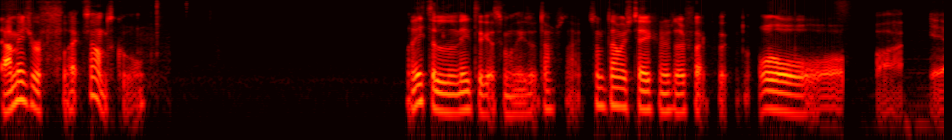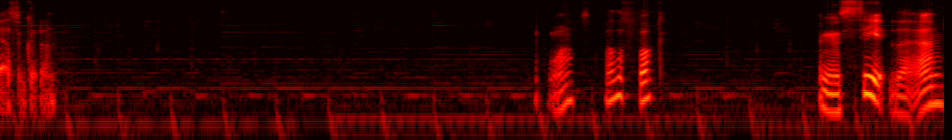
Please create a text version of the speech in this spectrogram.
Damage reflect sounds cool. I need to need to get some of these at damage tonight. Some damage taken is reflect, but oh, yeah, that's a good one. What? How the fuck? I can see it there.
